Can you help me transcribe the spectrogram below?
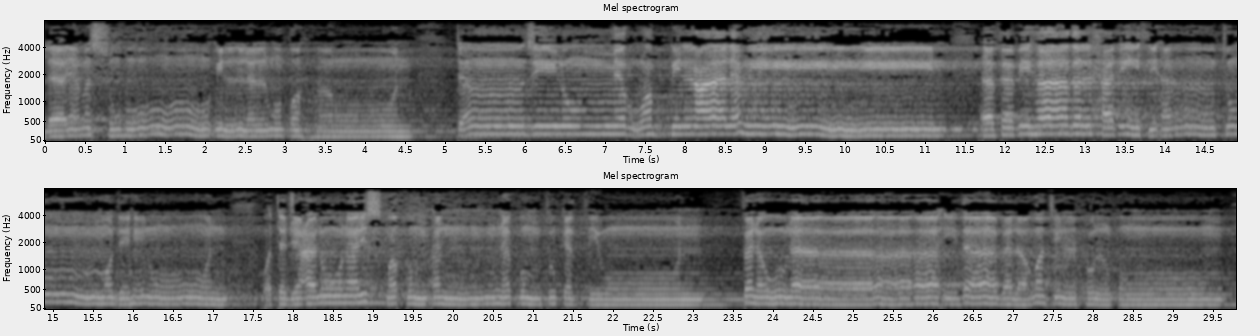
لا يمسه إلا المطهرون. تنزيل من رب العالمين. أفبهذا الحديث أنتم مدهنون. وتجعلون رزقكم أنكم تكذبون. فلولا إذا بلغت الحلقوم.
